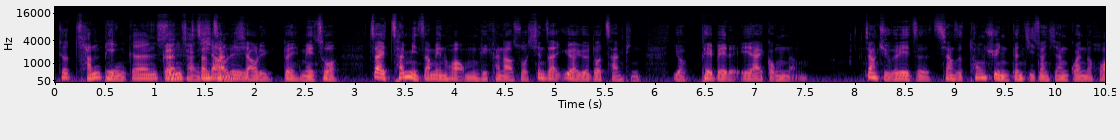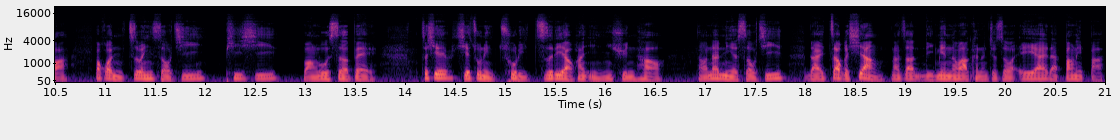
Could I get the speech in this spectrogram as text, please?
就产品跟生产效率。跟生产效率，对，没错。在产品上面的话，我们可以看到说，现在越来越多产品有配备的 AI 功能。这样举个例子，像是通讯跟计算相关的话，包括你智能手机、PC、网络设备这些，协助你处理资料和影音讯号。好，那你的手机来照个相，那在里面的话，可能就是有 AI 来帮你把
